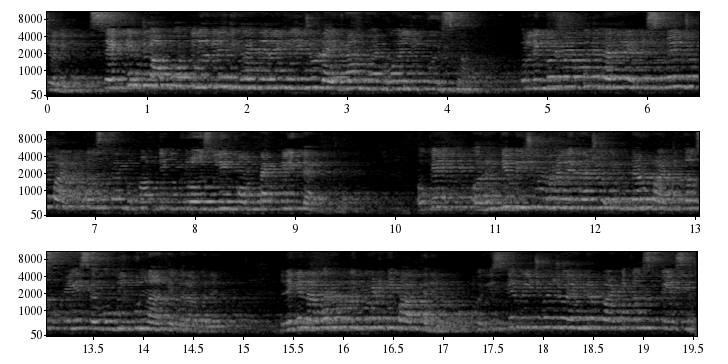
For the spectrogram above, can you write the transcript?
चलिए सेकंड जो आपको क्लियरली दिखाई दे रहा है, ये जो डायग्राम है, वो है लिक्विड्स का। तो लिक्विड में आपको दिखा रहे हैं, इसमें जो पार्टिकल्स थे बहुत ही क्लोजली कॉम्पैक्टली पैक्ड थे ओके और इनके बीच में हमने देखा जो इंटर पार्टिकल स्पेस है, वो बिल्कुल ना के बराबर है। लेकिन अगर हम लिक्विड की बात करें तो इसके बीच में जो इंटर पार्टिकल स्पेस है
